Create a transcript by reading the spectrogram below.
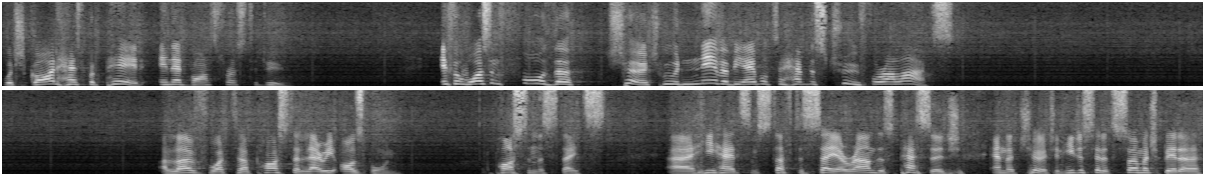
which God has prepared in advance for us to do. If it wasn't for the church, we would never be able to have this true for our lives. I love what uh, Pastor Larry Osborne, pastor in the States, uh, he had some stuff to say around this passage and the church. And he just said it's so much better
